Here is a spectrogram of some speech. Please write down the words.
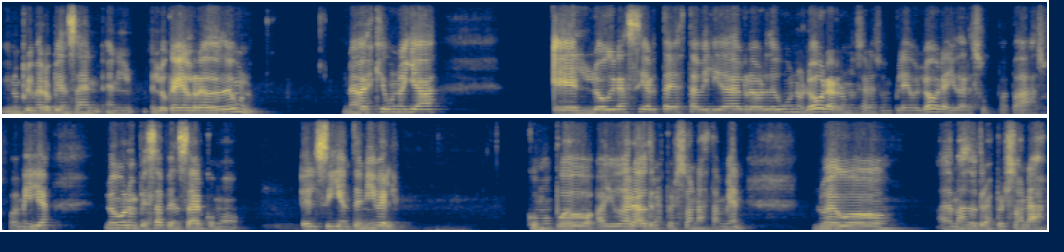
uno primero piensa en, lo que hay alrededor de uno. Una vez que uno ya eh, logra cierta estabilidad alrededor de uno, logra renunciar a su empleo, logra ayudar a sus papás, a su familia, luego uno empieza a pensar como el siguiente nivel. ¿Cómo puedo ayudar a otras personas también? Luego además de otras personas,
